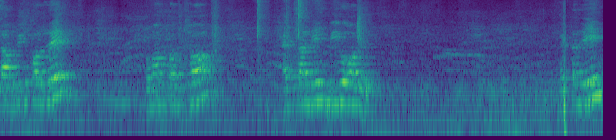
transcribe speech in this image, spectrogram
সাবমিট করলে তোমার তথ্য একটা লিঙ্ক ভিউ হবে। একটা লিঙ্ক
